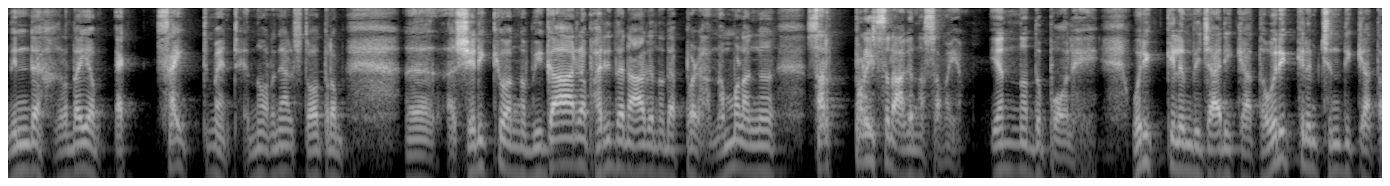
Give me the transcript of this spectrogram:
നിന്റെ ഹൃദയം എക്സൈറ്റ്മെന്റ് എന്ന് പറഞ്ഞാൽ സ്തോത്രം ശരിക്കും അങ്ങ് വികാരഭരിതനാകുന്നത് എപ്പോഴാണ് നമ്മളങ്ങ് സർപ്രൈസ്ഡാകുന്ന സമയം. എന്നതുപോലെ ഒരിക്കലും വിചാരിക്കാത്ത ഒരിക്കലും ചിന്തിക്കാത്ത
